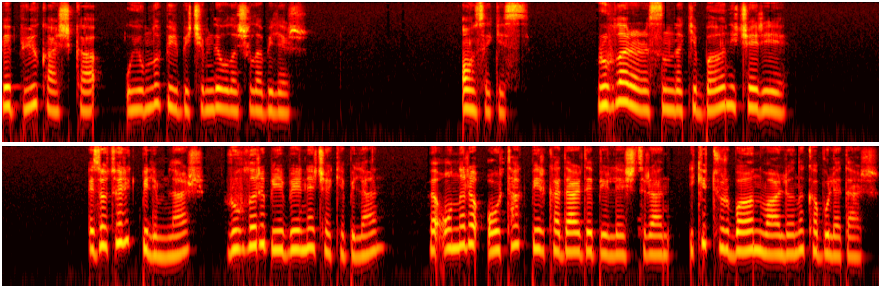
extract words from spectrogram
ve büyük aşka uyumlu bir biçimde ulaşılabilir. 18. Ruhlar arasındaki bağın içeriği Ezoterik bilimler, ruhları birbirine çekebilen ve onları ortak bir kaderde birleştiren iki tür bağın varlığını kabul eder.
